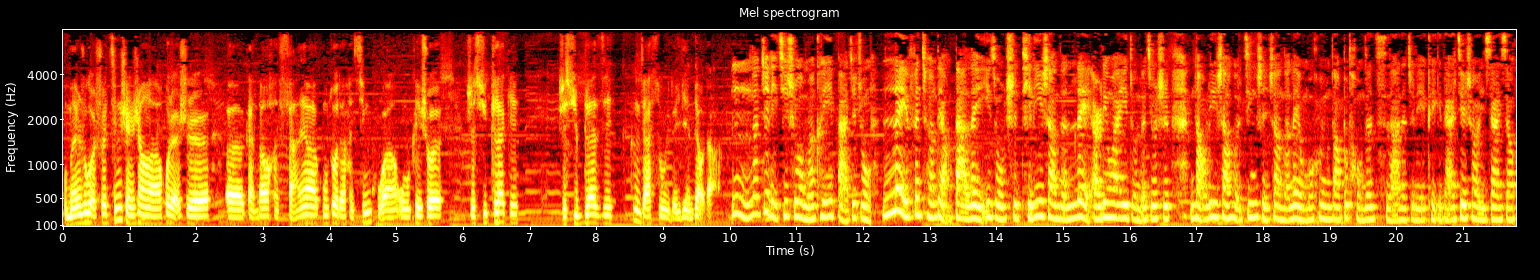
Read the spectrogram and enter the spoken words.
我们如果说精神上啊，或者是呃感到很烦呀，工作的很辛苦啊，我们可以说 je suis claqué，je suis blasé。更加俗语的一点表达。嗯，那这里其实我们可以把这种累分成两大类，一种是体力上的累，而另外一种的就是脑力上和精神上的累。我们会用到不同的词啊，在这里也可以给大家介绍一下，像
